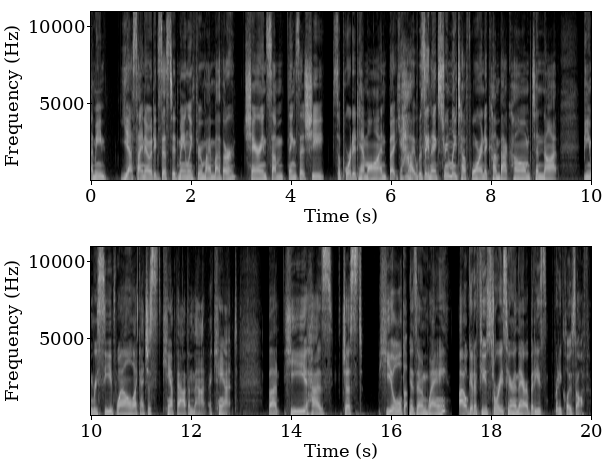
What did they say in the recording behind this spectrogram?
I mean, yes, I know it existed mainly through my mother, sharing some things that she supported him on. But yeah, it was an extremely tough war. And to come back home to not being received well, like I just can't fathom that. I can't. But he has just healed his own way. I'll get a few stories here and there, but he's pretty closed off.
